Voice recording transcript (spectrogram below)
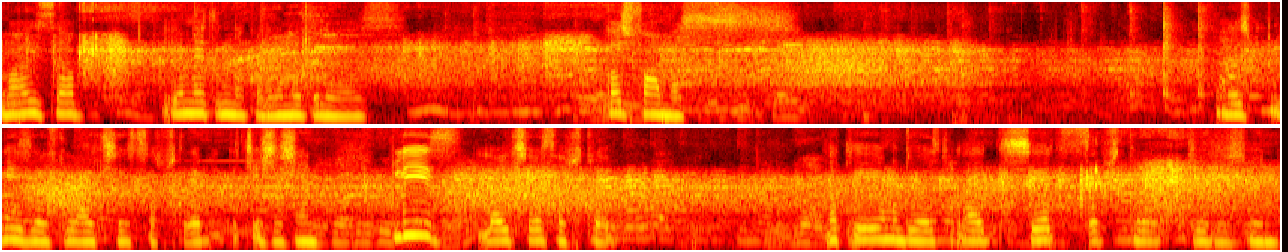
भाई साहब ఏమవుతుంది నాకు అర్థమవుతలే guys guys famous guys please guys like share subscribe అయితే చేసేసాను ప్లీజ్ లైక్ షేర్ సబ్స్క్రైబ్ నాకు ఏముంది గైస్ లైక్ షేర్ సబ్స్క్రైబ్ చేసేసాను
